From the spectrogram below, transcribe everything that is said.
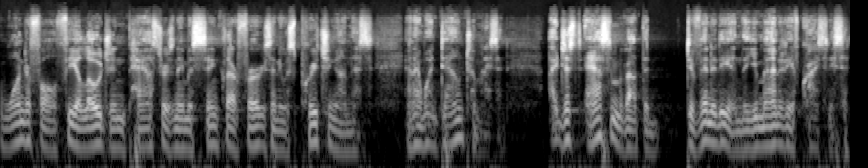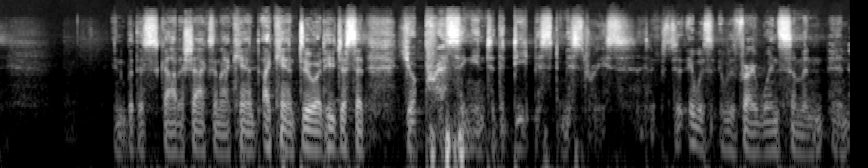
wonderful theologian, pastor, his name is Sinclair Ferguson, he was preaching on this. And I went down to him and I said, I just asked him about the divinity and the humanity of Christ. And he said, and with this Scottish accent, I can't, I can't do it. He just said, You're pressing into the deepest mysteries. It was, it, was, it was very winsome. And, and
